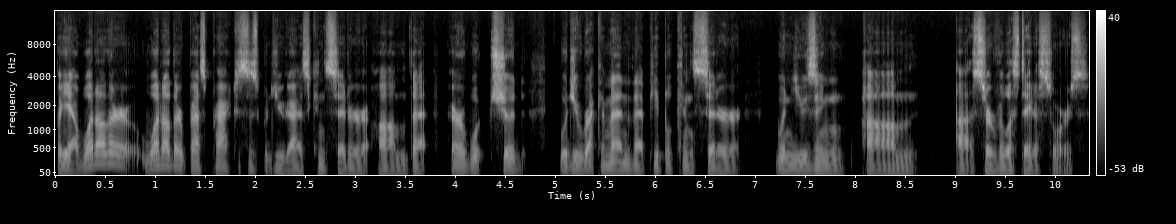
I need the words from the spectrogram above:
but yeah, what other what other best practices would you guys consider um, that, or what should would you recommend that people consider when using um, uh, serverless data stores?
